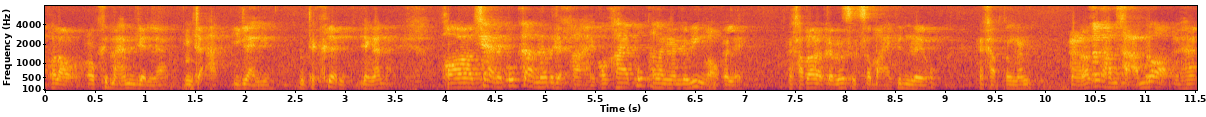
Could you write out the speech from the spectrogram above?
เพราะเราเอาขึ้นมาให้มันเย็นแล้ว มันจะอัดอีกแรงหนึงมันจะเคลื่อนอย่างนั้นพอแช่ไปปุ๊บกล้ามเนื้อมันจะคลายพอคลายปุ๊บพลังงานจะวิ่งออกไปเลยนะครับแล้วเราจะรู้สึกสบายขึ้นเร็ว นะครับ ตรงนั้นเราก็ทำสามรอบนะฮะ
